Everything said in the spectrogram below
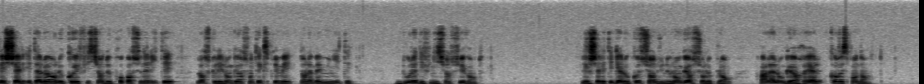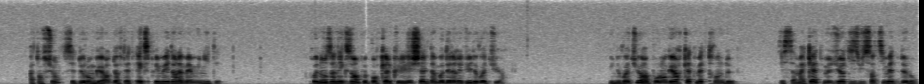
L'échelle est alors le coefficient de proportionnalité lorsque les longueurs sont exprimées dans la même unité, d'où la définition suivante. L'échelle est égale au quotient d'une longueur sur le plan par la longueur réelle correspondante. Attention, ces deux longueurs doivent être exprimées dans la même unité. Prenons un exemple pour calculer l'échelle d'un modèle réduit de voiture. Une voiture a pour longueur 4,32 m et sa maquette mesure 18 cm de long.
